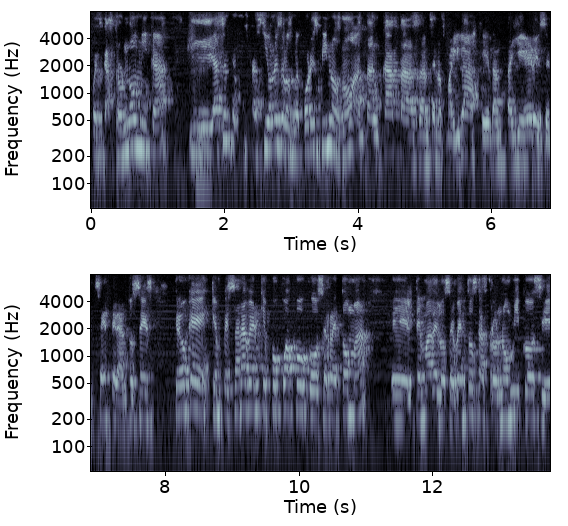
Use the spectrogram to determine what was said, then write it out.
pues gastronómica y hacen degustaciones de los mejores vinos, ¿no? Dan catas, dan cenas maridaje, dan talleres, etcétera. Entonces, creo que, que empezar a ver que poco a poco se retoma el tema de los eventos gastronómicos y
